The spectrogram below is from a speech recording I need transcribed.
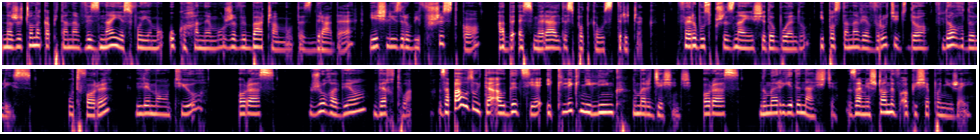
Narzeczona kapitana wyznaje swojemu ukochanemu, że wybacza mu tę zdradę, jeśli zrobi wszystko, aby Esmeraldę spotkał stryczek. Ferbus przyznaje się do błędu i postanawia wrócić do Fleur de Lis. Utwory Le Monture oraz Je reviens vers toi. Zapauzuj tę audycję i kliknij link numer 10 oraz numer 11 zamieszczony w opisie poniżej.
